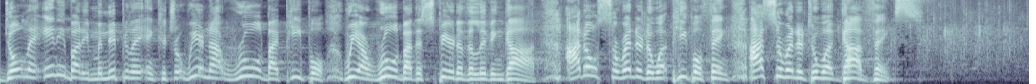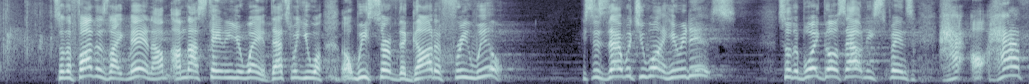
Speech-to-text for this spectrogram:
Don't let anybody manipulate and control. We are not ruled by people, we are ruled by the Spirit of the living God. I don't surrender to what people think, I surrender to what God thinks. So the father's like, man, I'm, I'm not standing in your way. If that's what you want, oh, we serve the God of free will. He says, Is that what you want? Here it is. So the boy goes out and he spends uh, half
